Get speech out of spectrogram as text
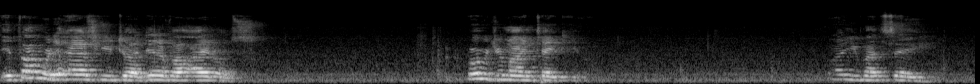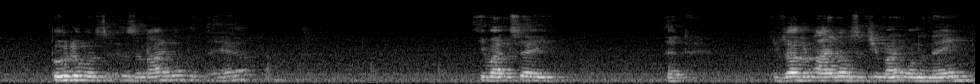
If I were to ask you to identify idols, where would your mind take you? Well, you might say Buddha was, is an idol that they have. You might say that there's other idols that you might want to name.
